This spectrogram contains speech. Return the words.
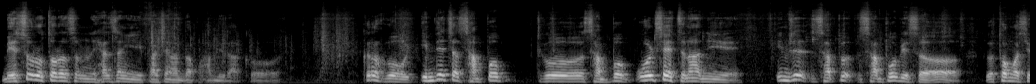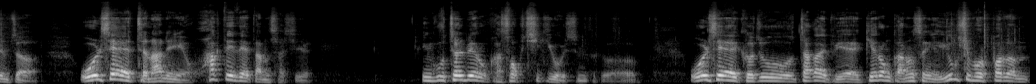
매수로 돌아서는 현상이 발생한다고 합니다. 그 그리고 임대차 3법 그 3법 월세 전환이 임대 3법, 3법에서 그 통과시면서 월세 전환이 확대됐다는 사실 인구 절벽으로 가속시키고 있습니다. 그 월세 거주자가에 비해 결혼 가능성이 65%는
